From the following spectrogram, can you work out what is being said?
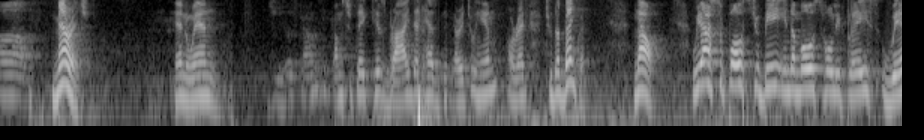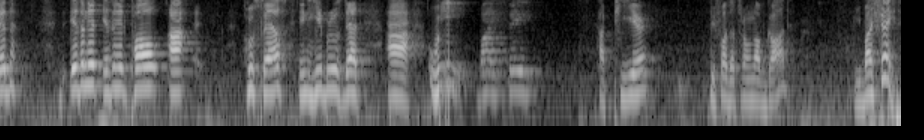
uh, marriage. And when Jesus comes, he comes to take his bride that has been married to him already to the banquet. Now, we are supposed to be in the most holy place with, isn't it? Isn't it Paul uh, who says in Hebrews that uh, we by faith appear before the throne of God? We by faith.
